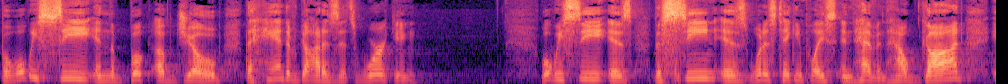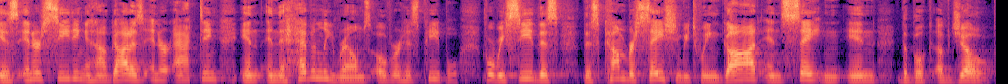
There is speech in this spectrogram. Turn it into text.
But what we see in the book of Job, the hand of God as it's working, what we see is the scene is what is taking place in heaven, how God is interceding and how God is interacting in, in the heavenly realms over his people. For we see this, this conversation between God and Satan in the book of Job.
